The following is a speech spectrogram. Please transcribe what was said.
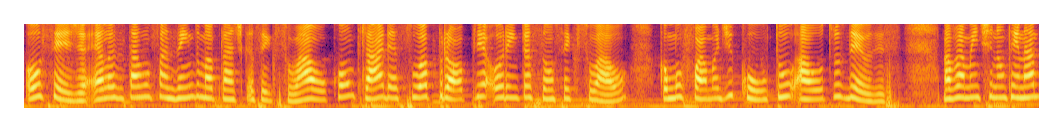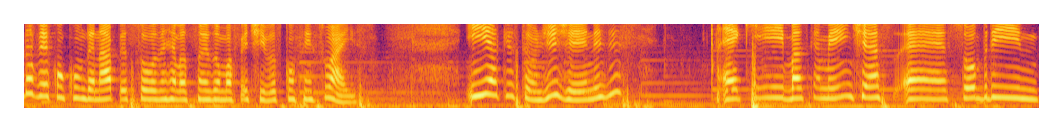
Ou seja, elas estavam fazendo uma prática sexual contrária à sua própria orientação sexual, como forma de culto a outros deuses. Novamente, não tem nada a ver com condenar pessoas em relações homoafetivas consensuais. E a questão de Gênesis é que basicamente é, é sobre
